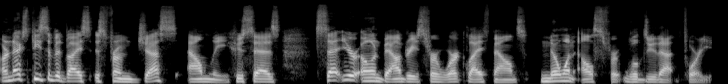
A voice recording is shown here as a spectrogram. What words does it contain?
Our next piece of advice is from Jess Almley, who says, Set your own boundaries for work life balance. No one else for, will do that for you.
